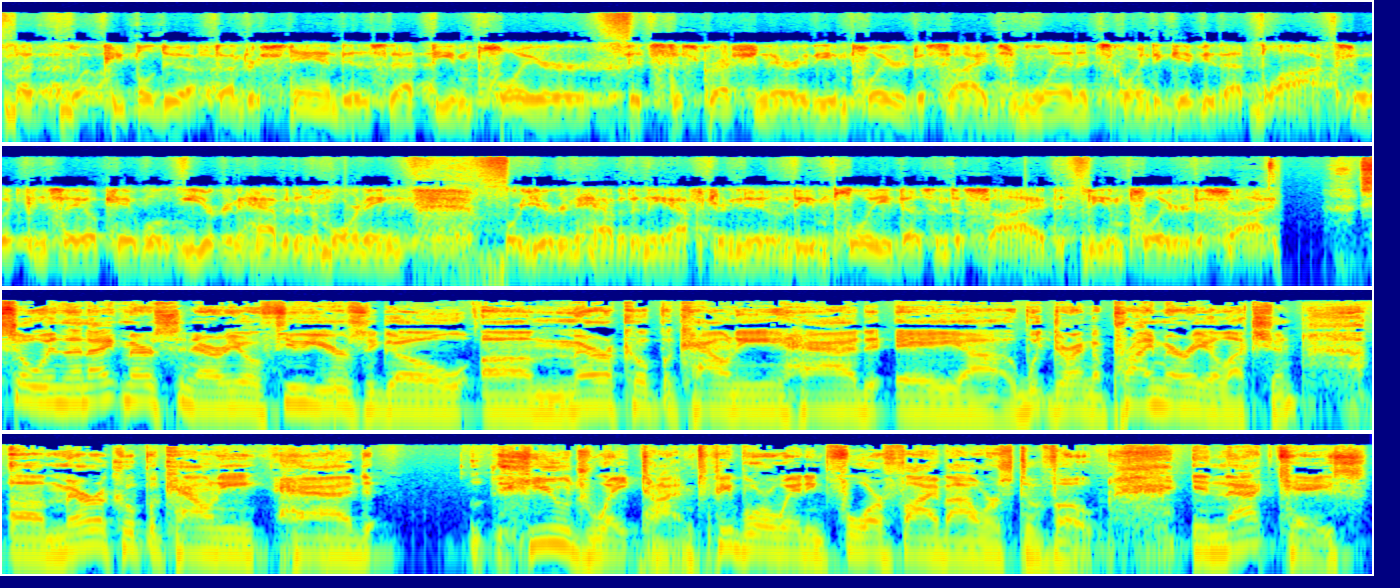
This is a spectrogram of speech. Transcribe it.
But what people do have to understand is that the employer, it's discretionary. The employer decides when it's going to give you that block. So it can say, okay, well, you're going to have it in the morning or you're going to have it in the afternoon. The employee doesn't decide. The employer decides. So, in the nightmare scenario, a few years ago, um, Maricopa County had a uh, during a primary election. Uh, Maricopa County had huge wait times. People were waiting four or five hours to vote. In that case,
